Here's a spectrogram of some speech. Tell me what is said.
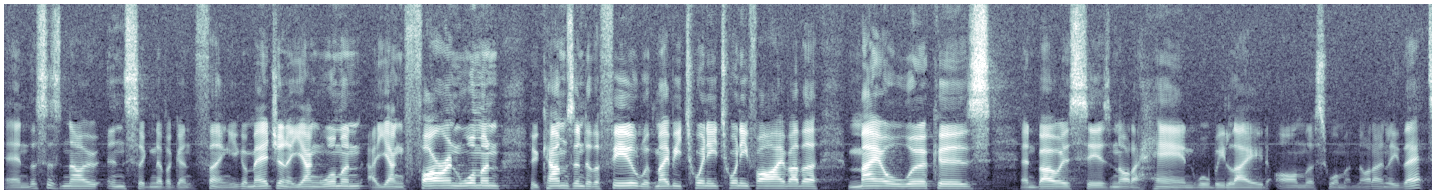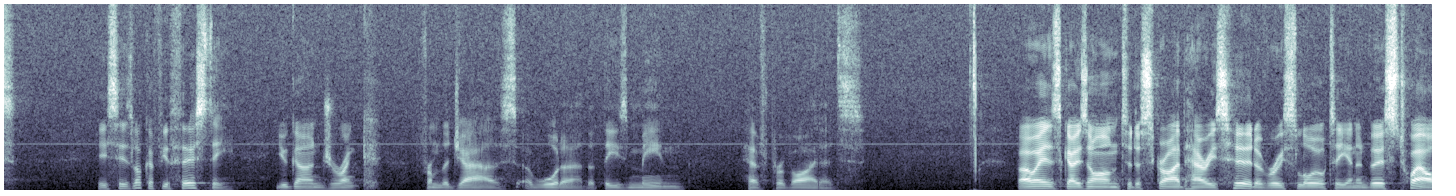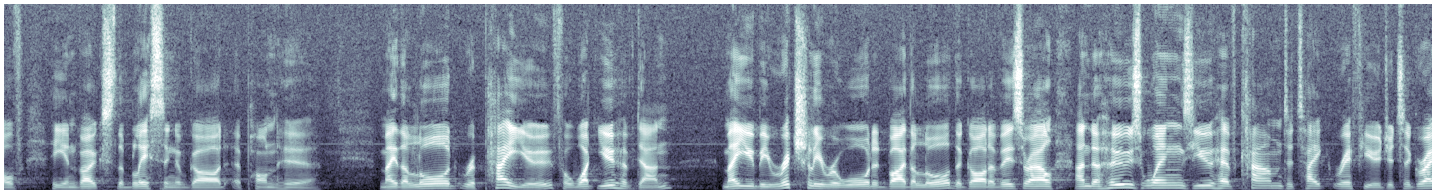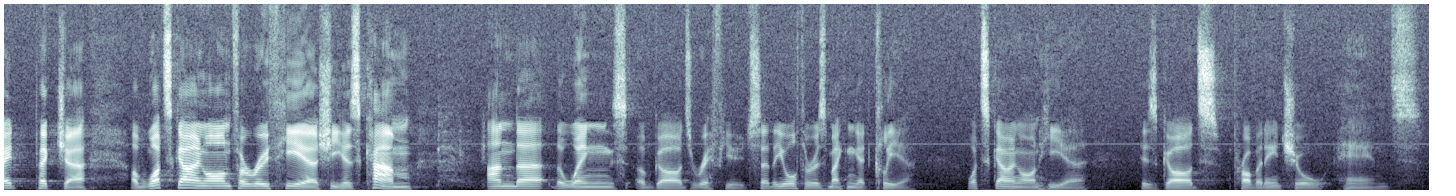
And this is no insignificant thing. You can imagine a young woman, a young foreign woman who comes into the field with maybe 20, 25 other male workers, and Boaz says, Not a hand will be laid on this woman. Not only that, he says, Look, if you're thirsty, you go and drink from the jars of water that these men have provided. Boaz goes on to describe how he's heard of Ruth's loyalty, and in verse 12, he invokes the blessing of God upon her. May the Lord repay you for what you have done. May you be richly rewarded by the Lord, the God of Israel, under whose wings you have come to take refuge. It's a great picture of what's going on for Ruth here. She has come under the wings of God's refuge. So the author is making it clear what's going on here is God's providential hands.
